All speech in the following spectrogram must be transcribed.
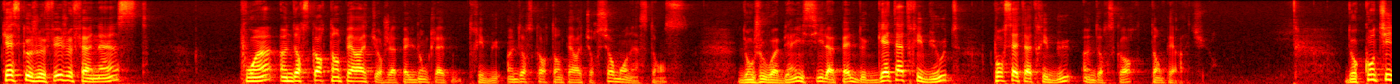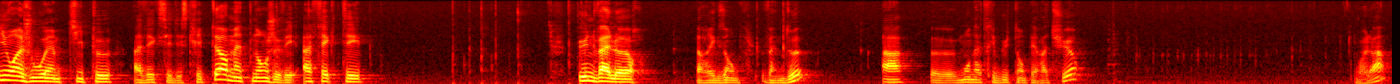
qu'est-ce que je fais? Je fais un inst point underscore température. J'appelle donc l'attribut underscore température sur mon instance. Donc je vois bien ici l'appel de getAttribute pour cet attribut underscore température. Donc continuons à jouer un petit peu avec ces descripteurs. Maintenant, je vais affecter une valeur par exemple 22, à euh, mon attribut température. Voilà.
